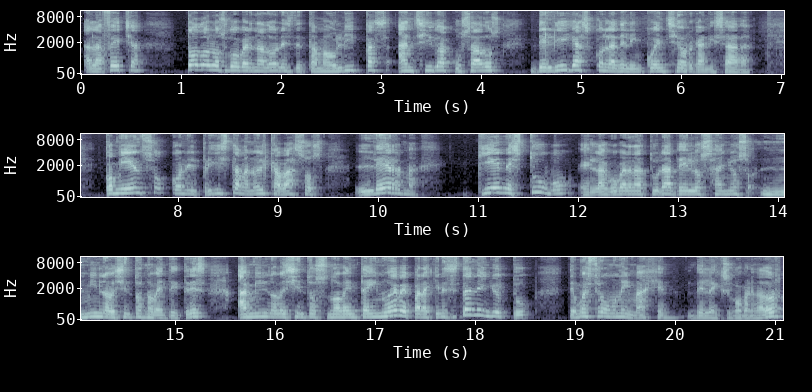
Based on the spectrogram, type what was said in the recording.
a la fecha, todos los gobernadores de Tamaulipas han sido acusados de ligas con la delincuencia organizada. Comienzo con el priista Manuel Cavazos Lerma, quien estuvo en la gubernatura de los años 1993 a 1999. Para quienes están en YouTube, te muestro una imagen del exgobernador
